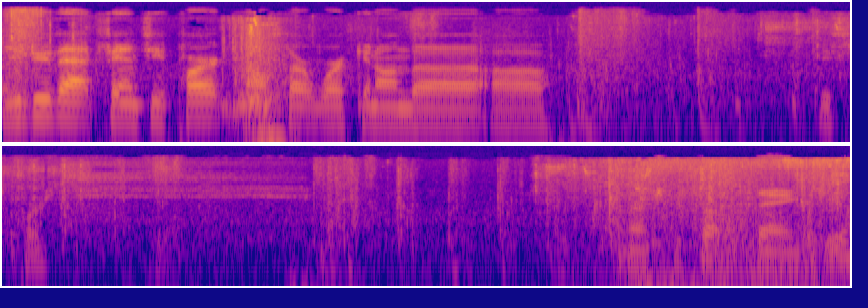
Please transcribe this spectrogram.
You do that fancy part, and I'll start working on the, uh, these parts. Match this up, thank you.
